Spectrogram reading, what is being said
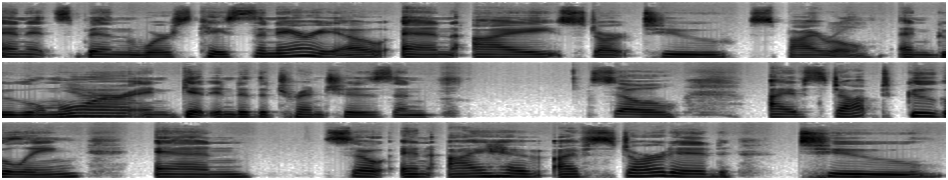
and it's been worst case scenario and i start to spiral and google more yeah. and get into the trenches and so i've stopped googling and so and i have i've started to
